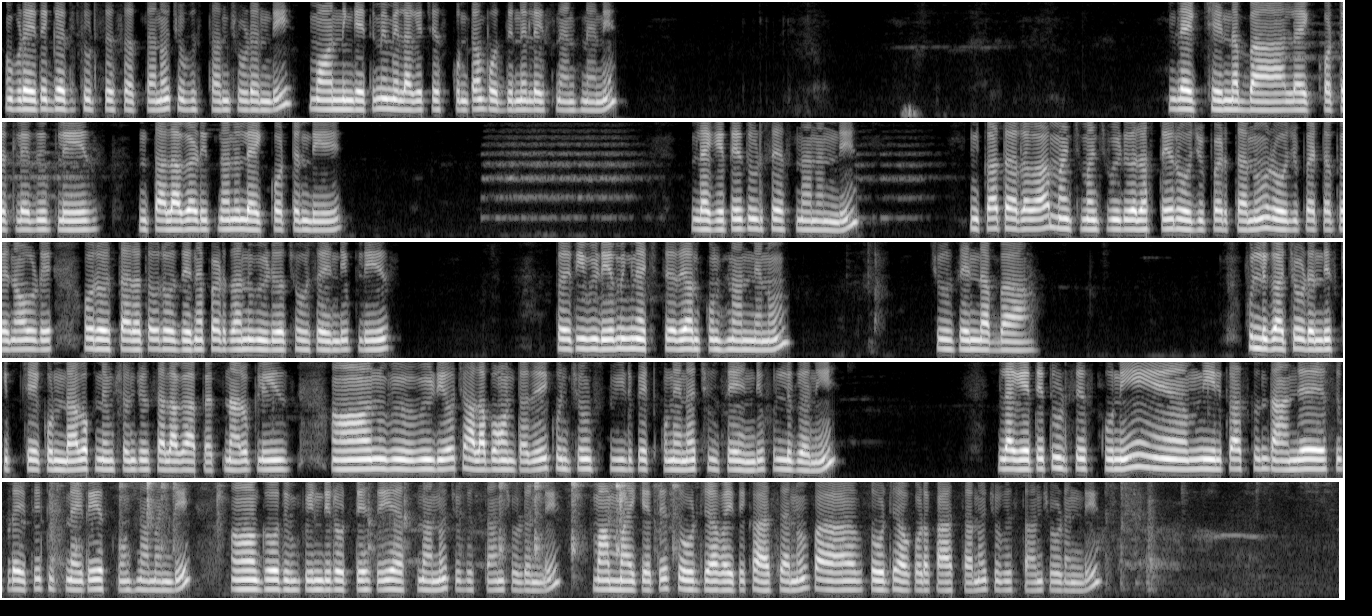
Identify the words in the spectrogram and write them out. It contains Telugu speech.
ఇప్పుడైతే గది తుడిచేసేస్తాను చూపిస్తాను చూడండి. మార్నింగ్ అయితే మేము ఇలాగే చేసుకుంటాం పొద్దున్నే లేచిన వెంటనే. లైక్ చేయండి అబ్బా లైక్ కొట్టట్లేదు ప్లీజ్. ఇంత అలాగ అడుగుతున్నాను లైక్ కొట్టండి. ఇలాగైతే తుడిసేస్తున్నానండి. ఇంకా త్వరగా మంచి మంచి వీడియోలు వస్తాయి. రోజు పెడతాను. రోజు పెట్టకపోయినా ఒకటి ఓ రోజు తర్వాత ఓ రోజైనా పెడతాను. వీడియో చూసేయండి ప్లీజ్. ప్రతి వీడియో మీకు నచ్చుతుంది అనుకుంటున్నాను నేను. చూసేయండి అబ్బా. ఫుల్గా చూడండి స్కిప్ చేయకుండా ఒక నిమిషం చూసి అలా ఆపేస్తున్నారు. ప్లీజ్. వీడియో చాలా బాగుంటుంది. కొంచెం స్పీడ్ పెట్టుకునైనా చూసేయండి ఫుల్గాని ఇలాగైతే తుడిసేసుకుని నీళ్ళు కాసుకుని తాను చేసి ఇప్పుడైతే టిఫిన్ అయితే వేసుకుంటున్నామండి. గోధుమ పిండి రొట్టేసి వేస్తున్నాను చూపిస్తాను చూడండి. మా అమ్మాయికి అయితే సోడ్జావ అయితే కాసాను సోడ్ జావ కూడా కాస్తాను చూపిస్తాను చూడండి.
